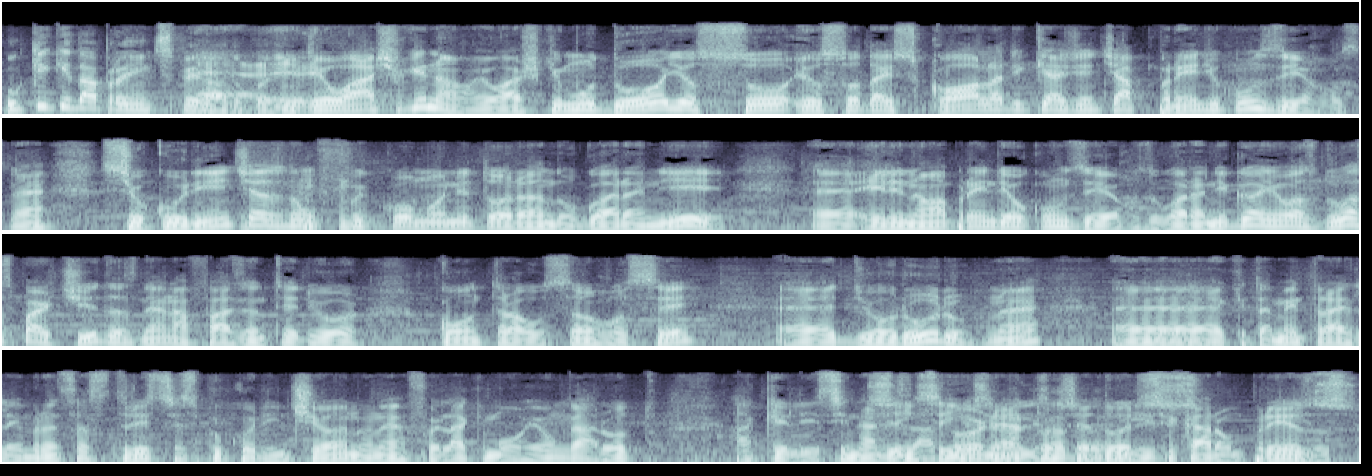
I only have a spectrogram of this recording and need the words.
O que, que dá pra gente esperar do É, Corinthians? eu acho que não. Eu acho que mudou e eu sou, eu sou da escola de que a gente aprende com os erros, né? Se o Corinthians não ficou monitorando o Guarani, é, ele não aprendeu com os erros. O Guarani ganhou as duas partidas, né, na fase anterior contra o San José é, de Oruro, né? É, que também traz lembranças tristes pro corintiano, né? Foi lá que morreu um garoto, aquele sinalizador, sim, né? sinalizador, Torcedores isso. ficaram presos. Isso.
